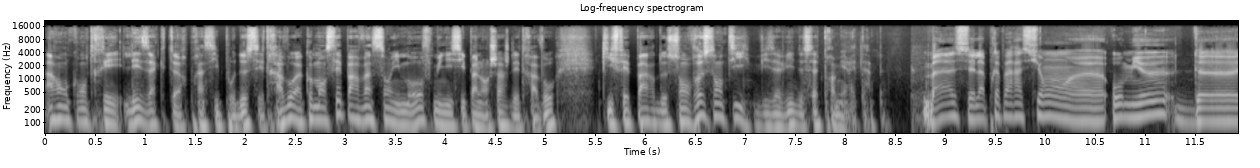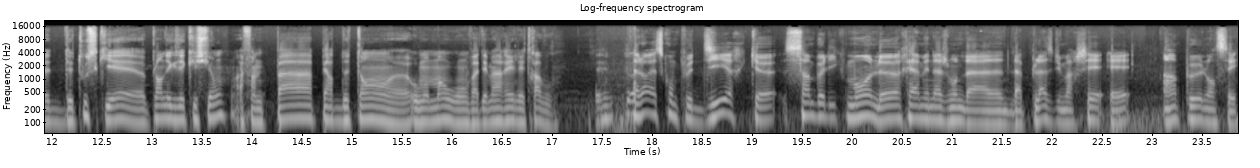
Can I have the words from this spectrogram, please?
a rencontré les acteurs principaux de ces travaux, à commencer par Vincent Imhoff, municipal en charge des travaux qui fait part de son ressenti vis-à-vis de cette première étape. Ben, c'est la préparation euh, au mieux de, de, tout ce qui est euh, plan d'exécution afin de ne pas perdre de temps euh, au moment où on va démarrer les travaux. Alors est-ce qu'on peut dire que symboliquement le réaménagement de la, de la place du marché est un peu lancé?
